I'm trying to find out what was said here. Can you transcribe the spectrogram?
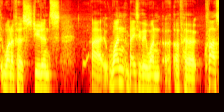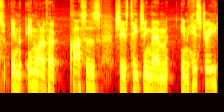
one of her students, uh, one basically one of her class in in one of her classes, she is teaching them in history.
